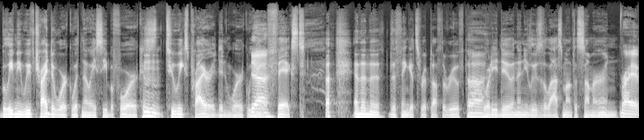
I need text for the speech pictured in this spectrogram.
believe me, we've tried to work with no AC before because two weeks prior it didn't work. We got Mm-hmm. It fixed. and then the, the thing gets ripped off the roof. But Uh. what do you do? And then you lose the last month of summer, and right.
